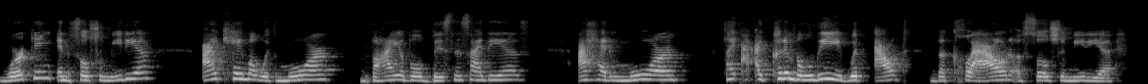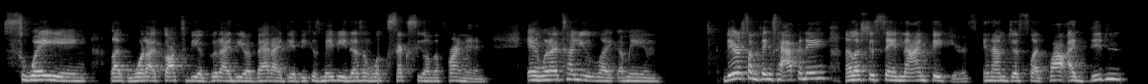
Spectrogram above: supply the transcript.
working in social media, I came up with more viable business ideas. I had more, like, I, I couldn't believe without the cloud of social media swaying like what I thought to be a good idea or bad idea because maybe it doesn't look sexy on the front end. And when I tell you, like, I mean, there are some things happening, and let's just say nine figures. And I'm just like, wow, I didn't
